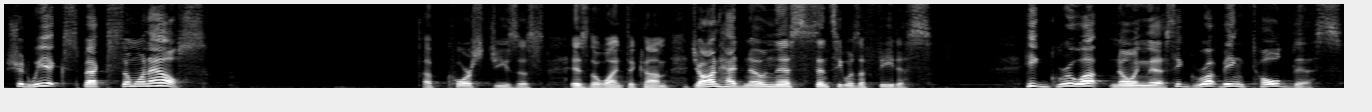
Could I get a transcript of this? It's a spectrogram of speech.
should we expect someone else? Of course, Jesus is the one to come. John had known this since he was a fetus. He grew up knowing this, he grew up being told this.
